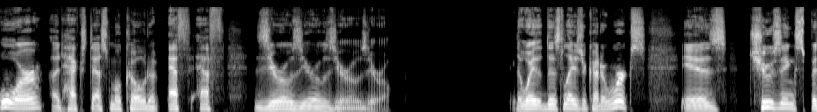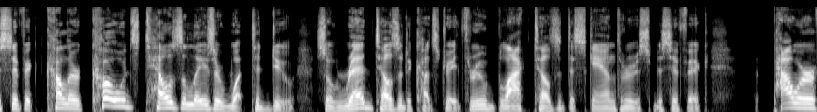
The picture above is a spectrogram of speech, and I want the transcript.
Or a hexadecimal code of FF0000. The way that this laser cutter works is choosing specific color codes tells the laser what to do. So red tells it to cut straight through, black tells it to scan through a specific power,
